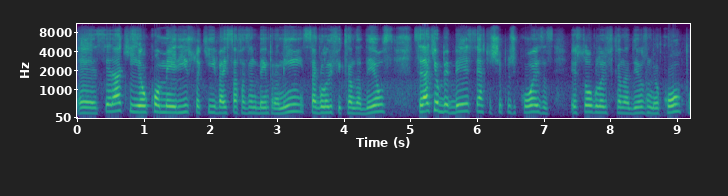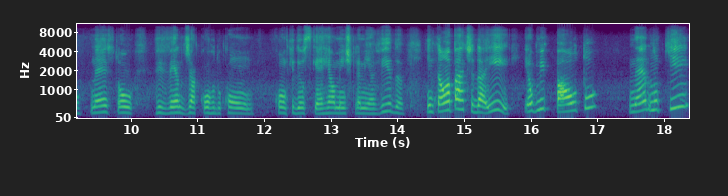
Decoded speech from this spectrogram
É, será que eu comer isso aqui vai estar fazendo bem para mim? Está glorificando a Deus? Será que eu beber certos tipos de coisas, eu estou glorificando a Deus no meu corpo? Né? Estou vivendo de acordo com, com o que Deus quer realmente para minha vida? Então, a partir daí, eu me pauto né, no que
